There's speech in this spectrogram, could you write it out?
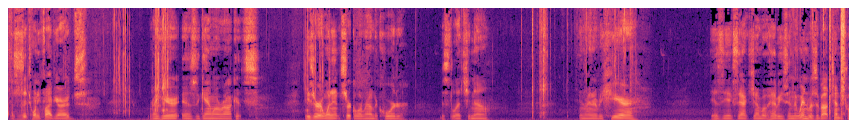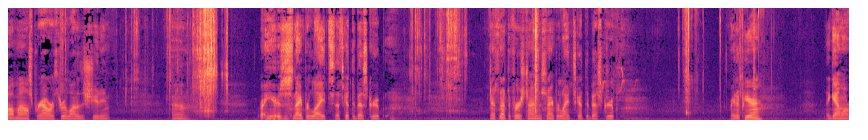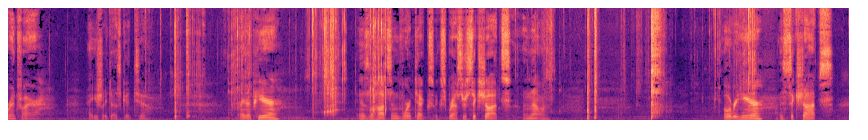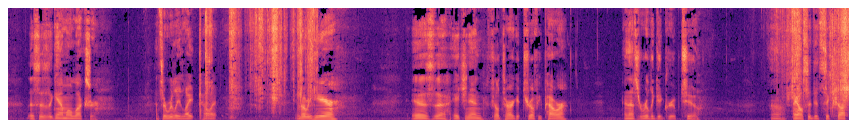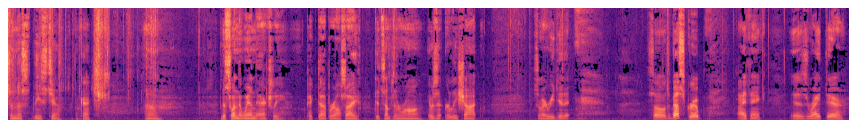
This is at 25 yards. Right here is the Gamo Rockets. These are a one inch circle around a quarter, just to let you know. And right over here is the exact Jumbo Heavies. And the wind was about 10 to 12 miles per hour through a lot of the shooting. Um, Right here is the Sniper Lights. That's got the best group. That's not the first time the Sniper Lights got the best group. Right up here, the Gamo Red Fire. That usually does good too. Right up here is the Hatsan Vortex Express. There's six shots in that one. Over here is six shots this is the Gamo Luxor. That's a really light pellet. And over here is the H&N Field Target Trophy Power. And that's a really good group too. Uh, I also did six shots in this these two. Okay. Um, this one the wind actually picked up or else I did something wrong. It was an early shot. So I redid it. So the best group, I think, is right there.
